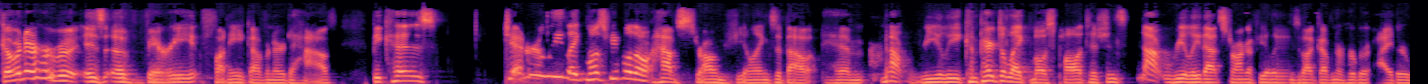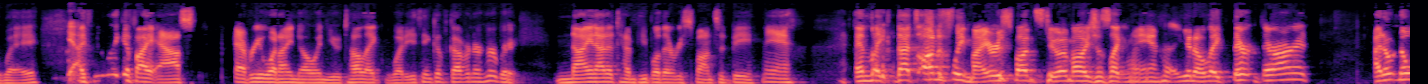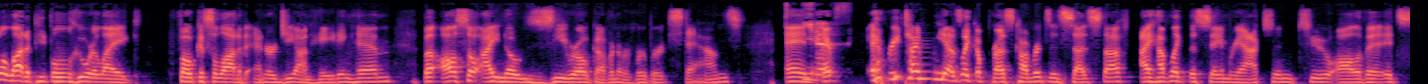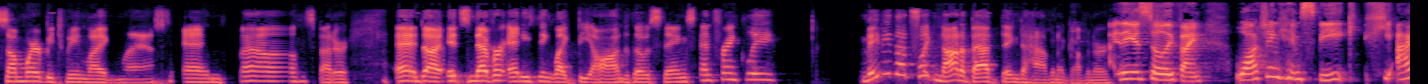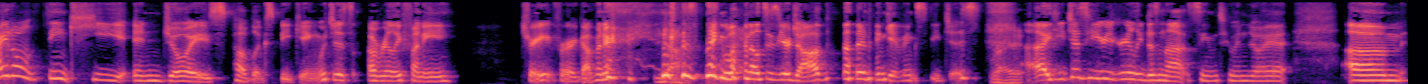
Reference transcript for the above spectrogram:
Governor Herbert is a very funny governor to have because generally, like most people don't have strong feelings about him. Not really, compared to like most politicians, not really that strong of feelings about Governor Herbert either way. Yeah. I feel like if I asked everyone I know in Utah, like, what do you think of Governor Herbert? Nine out of 10 people, their response would be, eh. And like, that's honestly my response too. I'm always just like, man, you know, like there, there aren't, I don't know a lot of people who are like focus a lot of energy on hating him, but also I know zero Governor Herbert stands. And yes ev- every time he has like a press conference and says stuff, I have like the same reaction to all of it. It's somewhere between like meh and well, it's better. And uh, it's never anything like beyond those things. And frankly, maybe that's like not a bad thing to have in a governor. I think it's totally fine. Watching him speak, he I don't think he enjoys public speaking, which is a really funny trait for a governor. Yeah. Like, what else is your job other than giving speeches? Right. Uh, he just he really does not seem to enjoy it. Um,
